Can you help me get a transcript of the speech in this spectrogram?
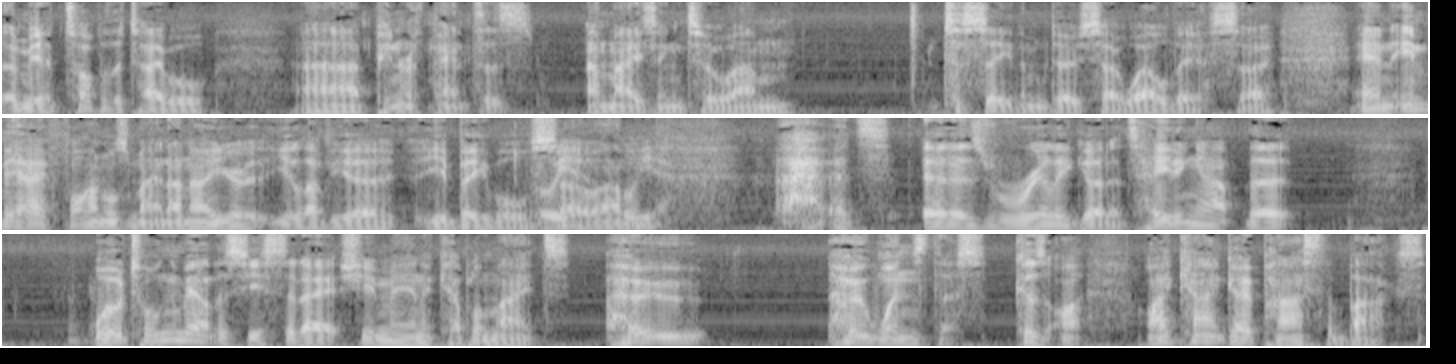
I mean, at top of the table, uh, Penrith Panthers, amazing to um, to see them do so well there. So, and NBA Finals, mate. I know you you love your your b ball. oh, so, yeah. um, oh, yeah. it's it is really good. It's heating up. The we were talking about this yesterday. Actually, me and a couple of mates. Who who wins this? Because I I can't go past the Bucks.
